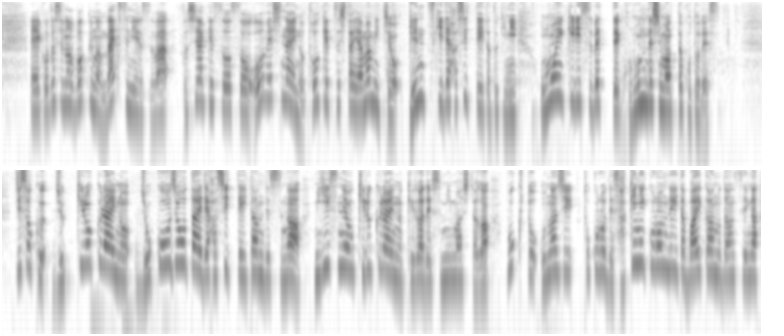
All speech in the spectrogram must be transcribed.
えー今年の僕のマックスニュースは年明け早々青梅市内の凍結した山道を原付で走っていた時に思い切り滑って転んでしまったことです。時速10キロくらいの徐行状態で走っていたんですが右すねを切るくらいの怪我で済みましたが僕と同じところで先に転んでいたバイカーの男性が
